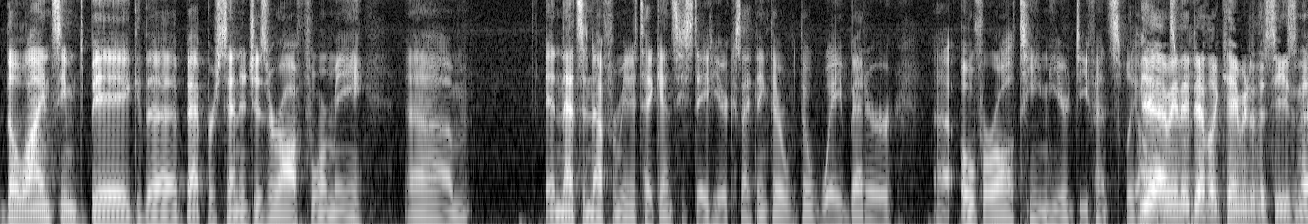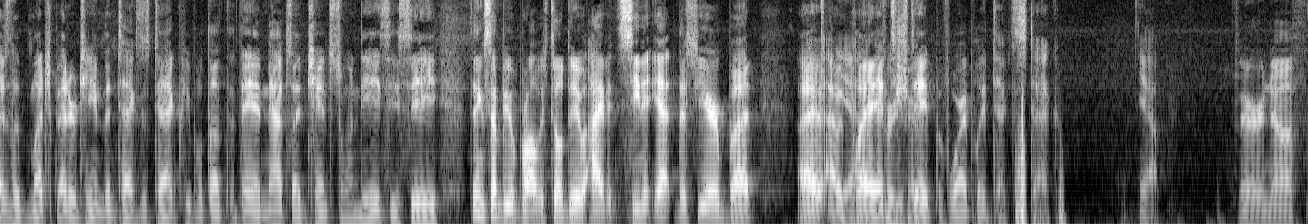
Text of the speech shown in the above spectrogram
the line seemed big. The bet percentages are off for me. Um, and that's enough for me to take NC State here because I think they're the way better uh, overall team here defensively. Yeah, I mean, they definitely came into the season as a much better team than Texas Tech. People thought that they had an outside chance to win the ACC. I think some people probably still do. I haven't seen it yet this year, but I, I would Yeah, play for NC sure. State before I played Texas Tech. Yeah. Fair enough.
